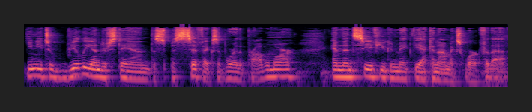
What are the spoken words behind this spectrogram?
you need to really understand the specifics of where the problem are and then see if you can make the economics work for that.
